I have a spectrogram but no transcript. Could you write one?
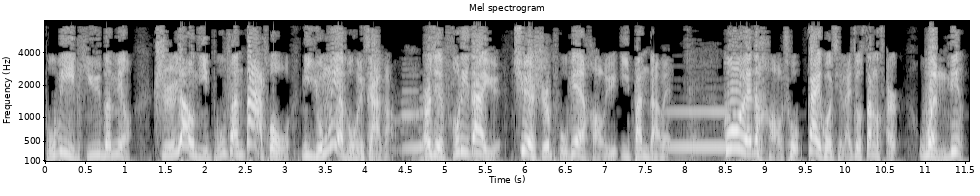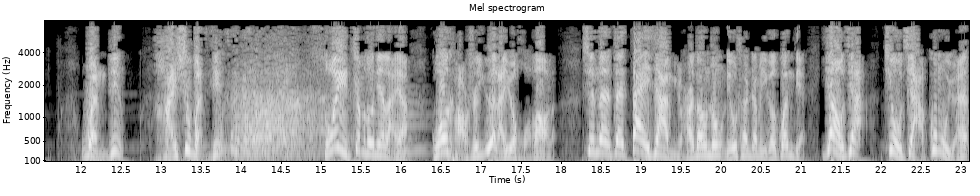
不必疲于奔命，只要你不犯大错误，你永远不会下岗，而且福利待遇确实普遍好于一般单位。公务员的好处概括起来就三个词儿：稳定。稳定还是稳定，所以这么多年来呀，国考是越来越火爆了。现在在待嫁女孩当中流传这么一个观点：要嫁就嫁公务员，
